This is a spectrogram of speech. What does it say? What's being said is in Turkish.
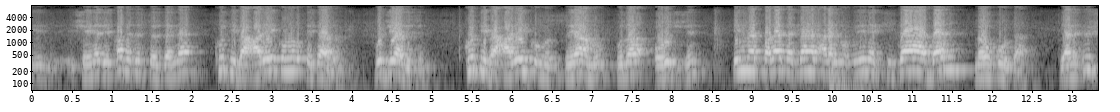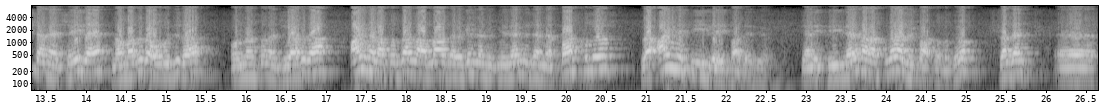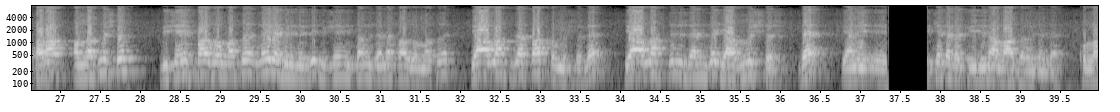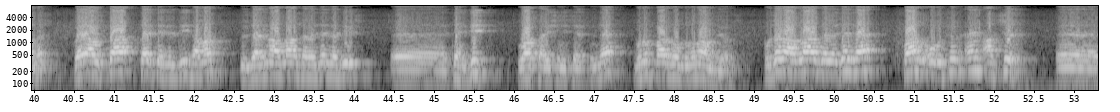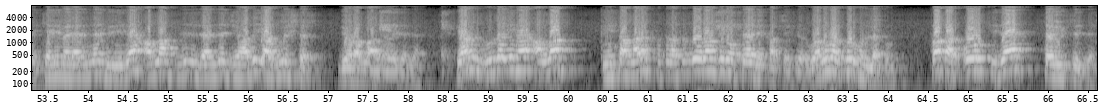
şeyine dikkat edin sözlerine kutibe aleykumul kitabun. Bu cihad için. Kutibe aleykumus siyamu bu da oruç için. İnne salate kânen alel mu'minine kitaben mevkuta. Yani üç tane şeyi de namazı da orucu da ondan sonra cihadı da aynı lafızlarla Allah Azze ve Celle müminlerin üzerine farz kılıyor ve aynı fiille ifade ediyor. Yani fiillerin arasında da bir farklılık yok. Zaten e, sabah anlatmıştık. Bir şeyin farz olması neyle bilinirdi? Bir şeyin insanın üzerine farz olması. Ya Allah size farz kılmıştır der. Ya Allah sizin üzerinize yazmıştır der. Yani e, ketebe fiilini Allah Azze ve Celle kullanır. Veyahut da terk edildiği zaman üzerine Allah Azze ve Celle bir e, tehdit varsa işin içerisinde bunun farz olduğunu anlıyoruz. Burada da Allah Azze ve Celle farz oluşun en açık e, kelimelerinden biriyle Allah sizin üzerinde cihadı yazmıştır diyor Allah Azze ve Celle. Yalnız burada yine Allah insanların fıtratında olan bir noktaya dikkat çekiyor. وَهُوَ كُرْهُ لَكُمْ Fakat o size sevimsizdir.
